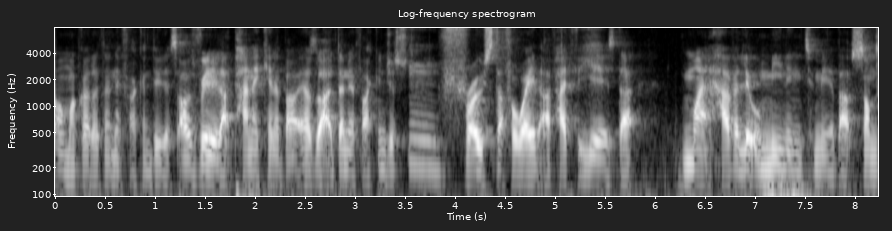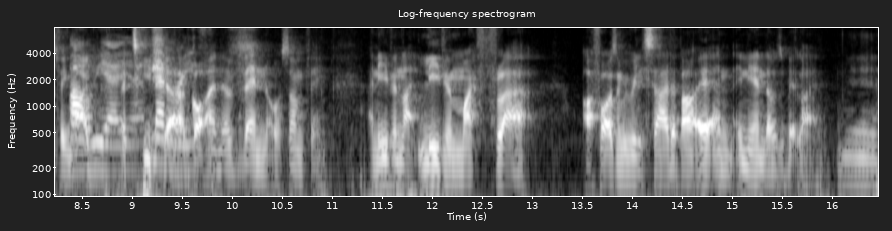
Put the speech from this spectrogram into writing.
oh my God, I don't know if I can do this. I was really like panicking about it. I was like, I don't know if I can just Mm. throw stuff away that I've had for years that might have a little meaning to me about something Oh, like yeah, a yeah. t-shirt I got at an event or something. And even like leaving my flat, I thought I was gonna be really sad about it. And in the end, I was a bit like, yeah,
